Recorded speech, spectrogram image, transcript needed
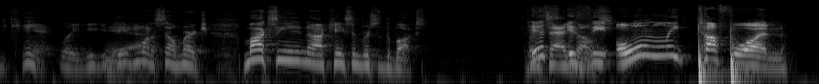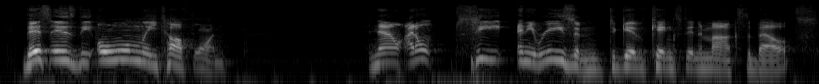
you can't. Like you, you, Yeah. you want to sell merch. Moxie and uh, Kingston versus the Bucks. For the This is belts. the only tough one. This is the only tough one. Now, I don't see any reason to give Kingston and Mox the belts,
